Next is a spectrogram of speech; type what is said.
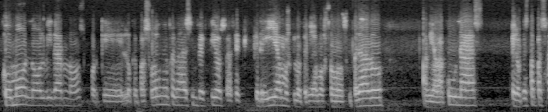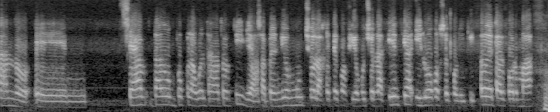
¿cómo no olvidarnos? Porque lo que pasó en enfermedades infecciosas es que creíamos que lo teníamos todo superado, había vacunas, pero ¿qué está pasando? Em, se ha dado un poco la vuelta a la tortilla, se aprendió mucho, la gente confió mucho en la ciencia y luego se politizó de tal forma, hmm.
